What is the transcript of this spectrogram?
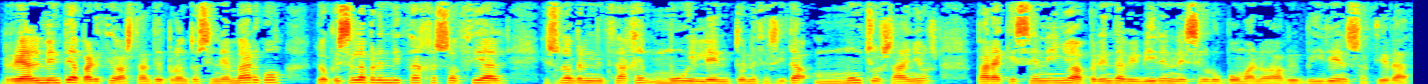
realmente aparece bastante pronto. Sin embargo, lo que es el aprendizaje social es un aprendizaje muy lento, necesita muchos años para que ese niño aprenda a vivir en ese grupo humano, a vivir en sociedad.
